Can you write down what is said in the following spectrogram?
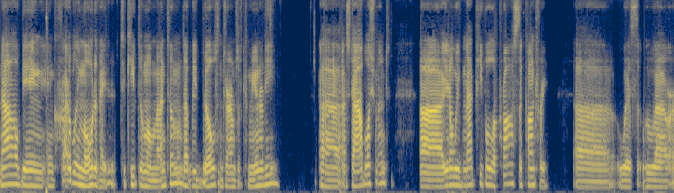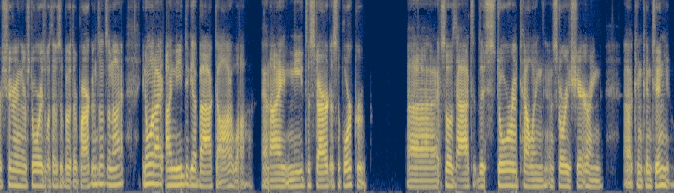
now being incredibly motivated to keep the momentum that we built in terms of community uh, establishment. Uh, you know, we've met people across the country uh, with who are sharing their stories with us about their Parkinson's. And I, you know what, I, I need to get back to Ottawa and I need to start a support group uh, so that the storytelling and story sharing uh, can continue.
